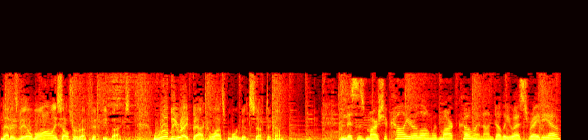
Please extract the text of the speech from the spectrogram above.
that is available. It only sells for about fifty bucks. We'll be right back. Lots more good stuff to come. And this is Marsha Collier along with Mark Cohen on WS Radio,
